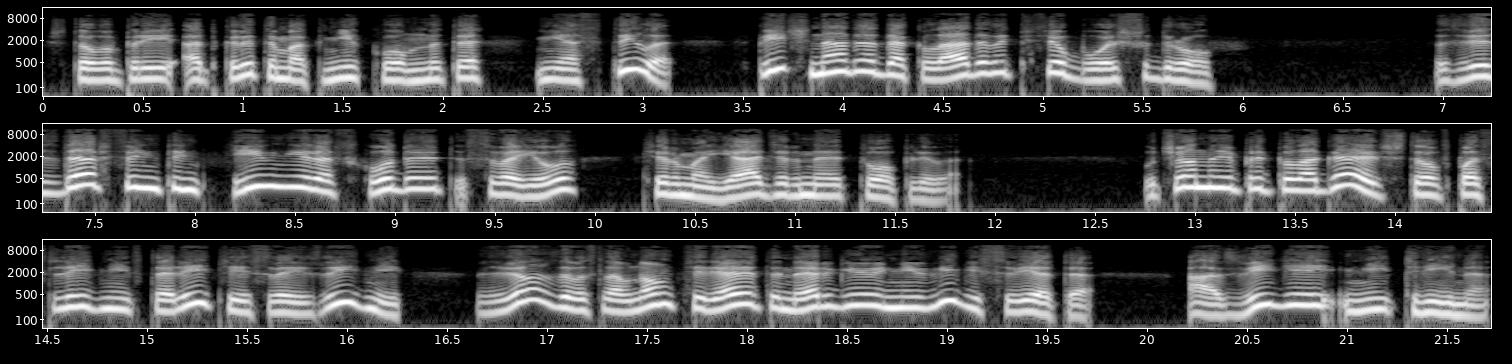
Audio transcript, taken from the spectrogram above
чтобы при открытом окне комната не остыла, в печь надо докладывать все больше дров. Звезда все интенсивнее расходует свое термоядерное топливо. Ученые предполагают, что в последние столетия своей жизни звезды в основном теряют энергию не в виде света, а в виде нейтрино.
